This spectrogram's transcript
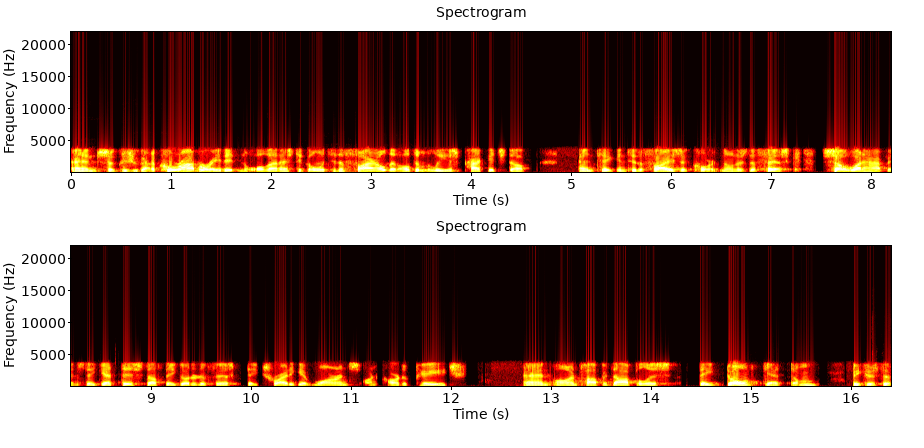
And so, because you've got to corroborate it, and all that has to go into the file that ultimately is packaged up and taken to the FISA court, known as the FISC. So, what happens? They get this stuff, they go to the FISC, they try to get warrants on Carter Page and on Papadopoulos. They don't get them because the,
